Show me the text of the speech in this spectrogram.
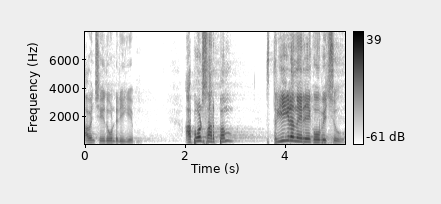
അവൻ ചെയ്തുകൊണ്ടിരിക്കും. അപ്പോൾ സർപ്പം സ്ത്രീയുടെ നേരെ കോപിച്ചു.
